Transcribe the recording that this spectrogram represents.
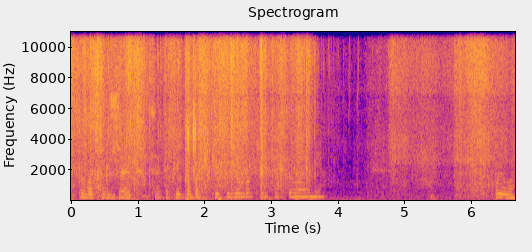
Купила коржет. Це такі кабачки по євро 30 зелені. Купила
